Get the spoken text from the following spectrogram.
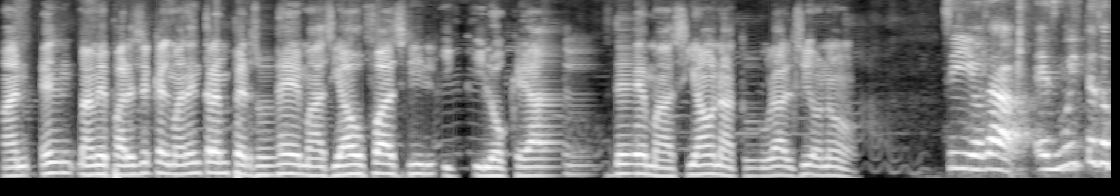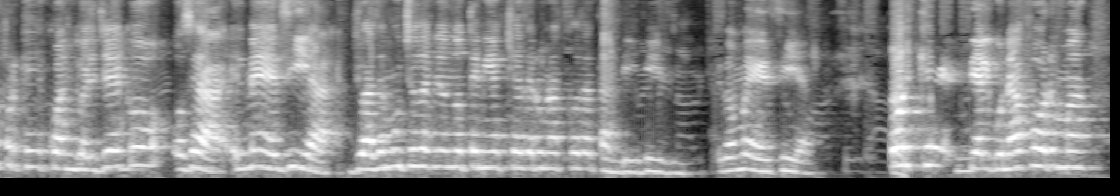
me parece que el man entra en personaje demasiado fácil y, lo que hace demasiado natural, ¿sí o no? Sí, o sea, es muy teso porque cuando él llegó, o sea, él me decía, yo hace muchos años no tenía que hacer una cosa tan difícil, eso me decía, porque de alguna forma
